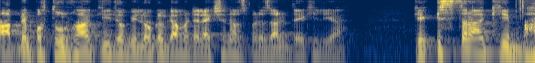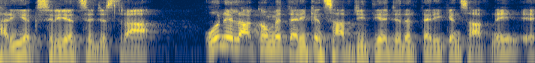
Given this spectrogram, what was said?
आपने पख्तूनख्वा की जो भी लोकल गवर्नमेंट इलेक्शन है उस पर रिज़ल्ट देख ही लिया कि इस तरह की भारी अक्सरियत से जिस तरह उन इलाकों में तहरीक इंसाफ जीती है, जिधर तहरीक इंसाफ नहीं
